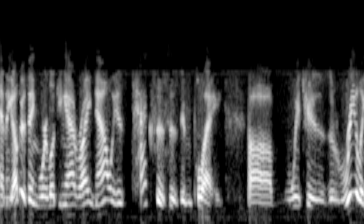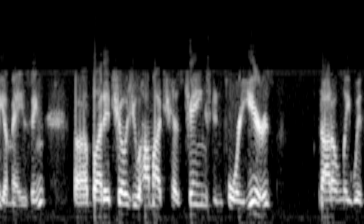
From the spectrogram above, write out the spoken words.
And the other thing we're looking at right now is Texas is in play, uh, which is really amazing. Uh, but it shows you how much has changed in four years, not only with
